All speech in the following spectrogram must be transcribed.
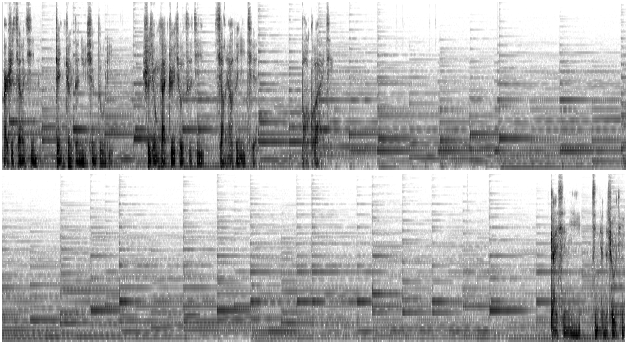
而是相信真正的女性独立，是勇敢追求自己想要的一切，包括爱情。今天的收听。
